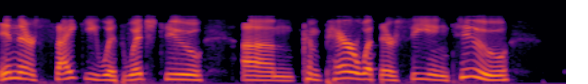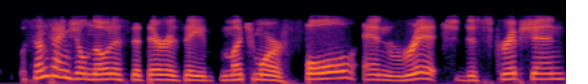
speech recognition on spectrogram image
in their psyche with which to um, compare what they're seeing to sometimes you'll notice that there is a much more full and rich description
